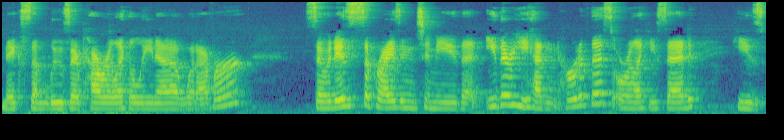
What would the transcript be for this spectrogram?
makes them lose their power like Alina, whatever. So it is surprising to me that either he hadn't heard of this, or like you said, he's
